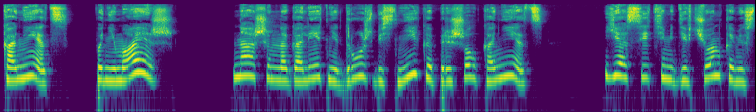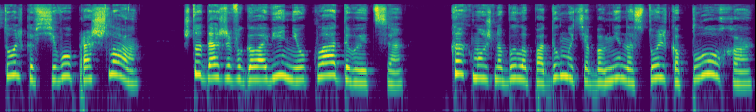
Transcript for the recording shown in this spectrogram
конец, понимаешь? Нашей многолетней дружбе с Никой пришел конец. Я с этими девчонками столько всего прошла что даже в голове не укладывается. Как можно было подумать обо мне настолько плохо?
